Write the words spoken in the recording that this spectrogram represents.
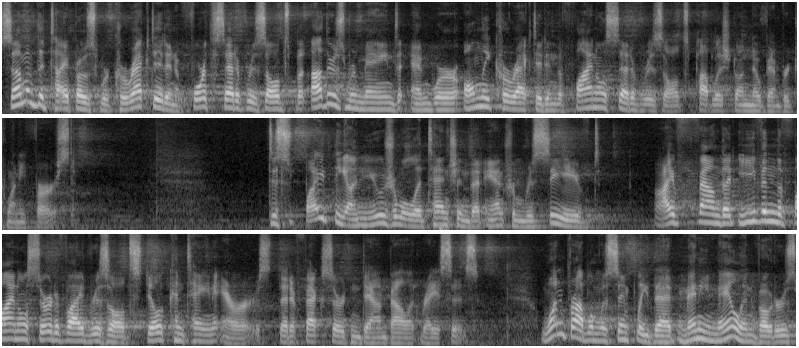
Some of the typos were corrected in a fourth set of results, but others remained and were only corrected in the final set of results published on November 21st. Despite the unusual attention that Antrim received, I've found that even the final certified results still contain errors that affect certain down ballot races. One problem was simply that many mail in voters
